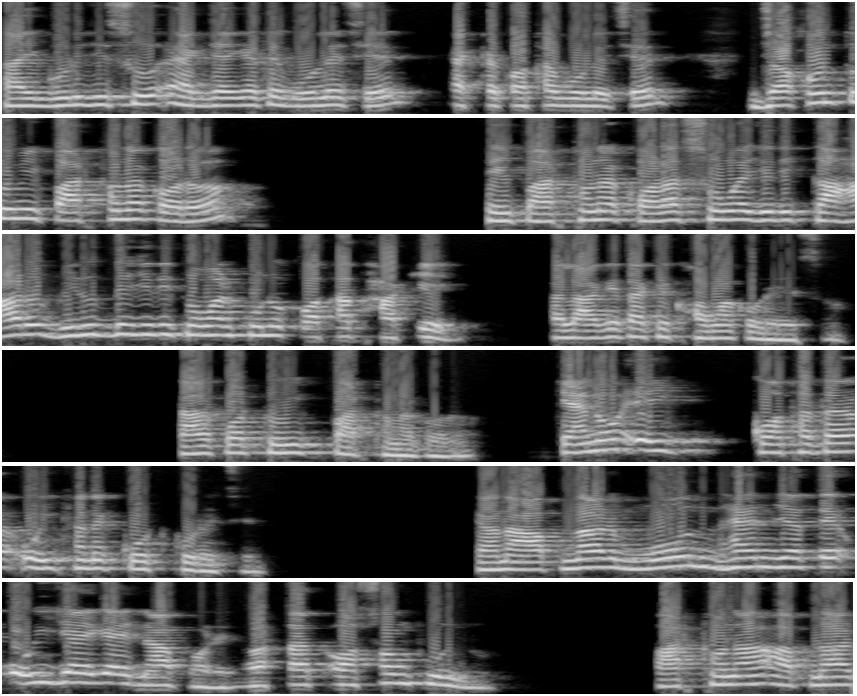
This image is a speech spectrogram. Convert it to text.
তাই গুরু যিশু এক জায়গাতে বলেছেন, একটা কথা বলেছেন, যখন তুমি প্রার্থনা করো, সেই প্রার্থনা করার সময় যদি কাহারও বিরুদ্ধে যদি তোমার কোনো কথা থাকে, তাহলে আগে তাকে ক্ষমা করে এসো। তারপর তুমি প্রার্থনা করো। কেন এই কথাটা ওইখানে কোট করেছে? কেন আপনার মন ধ্যান যাতে ওই জায়গায় না পড়ে, অর্থাৎ অসম্পূর্ণ। প্রার্থনা আপনার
